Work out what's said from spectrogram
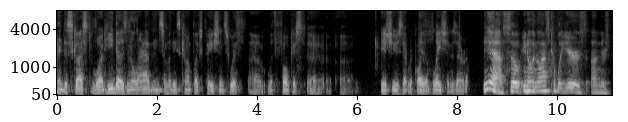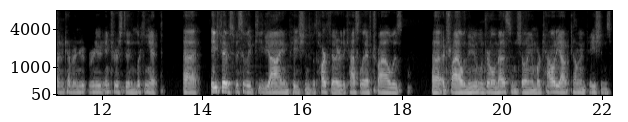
and discussed what he does in the lab and some of these complex patients with uh, with focused uh, uh, issues that require ablation. Is that right? Yeah. So, you know, in the last couple of years, um, there's been kind of a renewed interest in looking at uh, AFib, specifically PVI, in patients with heart failure. The Castle AF trial was uh, a trial in the New England Journal of Medicine showing a mortality outcome in patients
